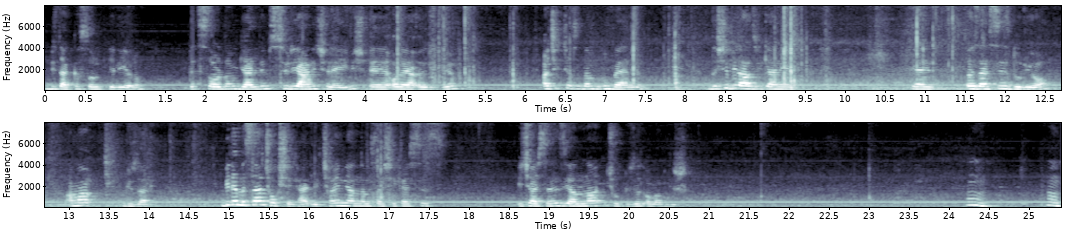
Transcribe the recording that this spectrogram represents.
Bir dakika sorup geliyorum. Evet, sordum geldim. Süryani çöreğiymiş. E, oraya özgü. Açıkçası ben bunu beğendim. Dışı birazcık yani yani özensiz duruyor ama güzel. Bir de mesela çok şekerli. Çayın yanına mesela şekersiz içerseniz yanına çok güzel olabilir. Hmm. Hmm.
